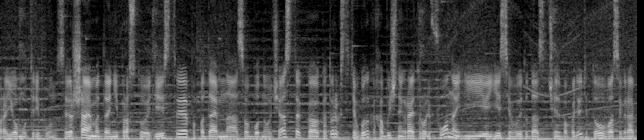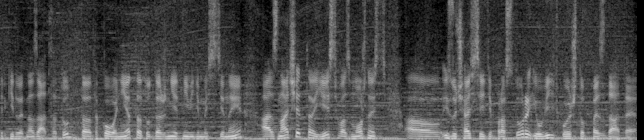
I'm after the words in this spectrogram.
проем у трибун. Совершаем это непростое действие, попадаем на свободный участок, а, который, кстати, в гонках обычно играет роль фона, и если вы туда случайно попадете, то вас игра перекидывает назад. А тут а, такого нет, а тут даже нет невидимой стены, а значит есть возможность э, изучать все эти просторы и увидеть кое-что пиздатое.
